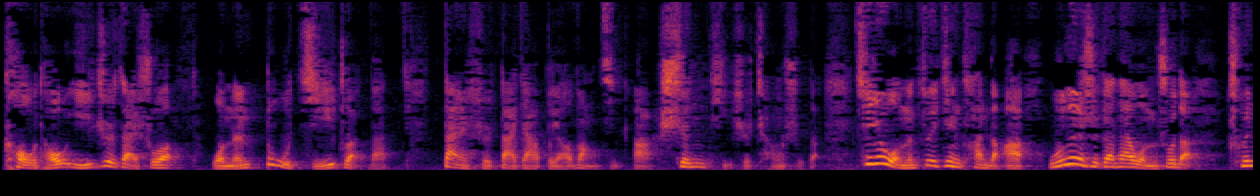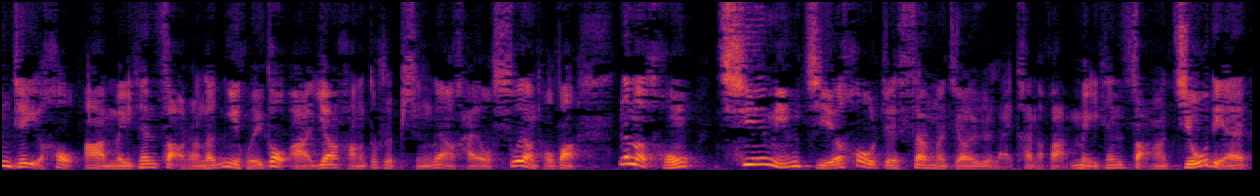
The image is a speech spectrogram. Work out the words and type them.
口头一致在说我们不急转弯。但是大家不要忘记啊，身体是诚实的。其实我们最近看到啊，无论是刚才我们说的春节以后啊，每天早上的逆回购啊，央行都是平量还有缩量投放。那么从清明节后这三个交易日来看的话，每天早上九点，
